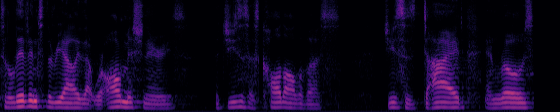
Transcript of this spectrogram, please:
to live into the reality that we're all missionaries, that Jesus has called all of us. Jesus has died and rose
